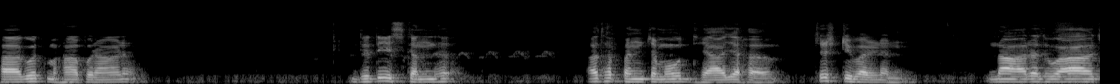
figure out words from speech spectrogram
भागवत महापुराण, द्वितीय स्कंध, अथ पंचमोध्याय, सृष्टिवर्णन। नारदुवाच,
